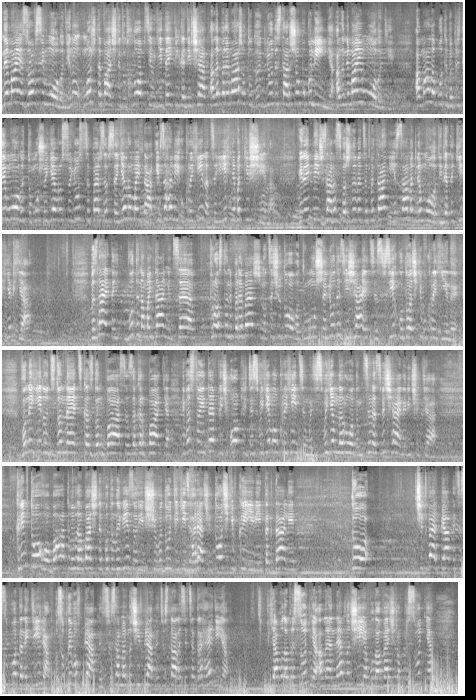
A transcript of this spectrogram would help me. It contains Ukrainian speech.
Немає зовсім молоді. Ну, можете бачити тут хлопців, є декілька дівчат, але переважно тут люди старшого покоління, але немає молоді. А мала бути би прийти молодь, тому що Євросоюз це перш за все Євромайдан і взагалі Україна це є їхня батьківщина. І найбільш зараз важливе це питання є саме для молоді, для таких як я. Ви знаєте, бути на Майдані це просто неперевершено, це чудово, тому що люди з'їжджаються з всіх куточків України. Вони їдуть з Донецька, з Донбаса, з Закарпаття, і ви стоїте пліч опліч зі своїми українцями, зі своїм народом. Це надзвичайне відчуття. Крім того, багато ви бачите по телевізорі, що ведуть якісь гарячі точки в Києві і так далі. То четвер, п'ятниця, субота, неділя, особливо в п'ятницю, саме вночі в п'ятницю сталася ця трагедія. Я була присутня, але не вночі, я була вечором присутня.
